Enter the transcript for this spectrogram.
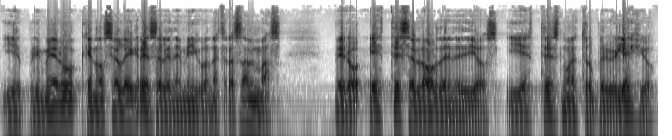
y el primero que no se alegre es el enemigo de nuestras almas. Pero este es el orden de Dios, y este es nuestro privilegio.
